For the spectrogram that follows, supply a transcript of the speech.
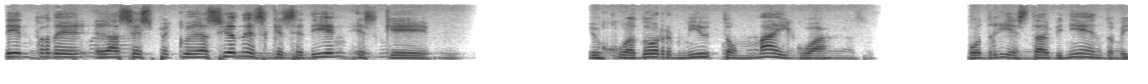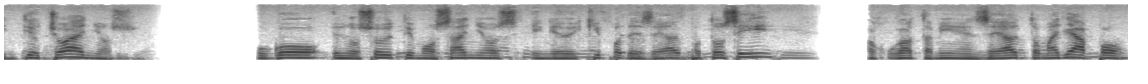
Dentro de las especulaciones que se dieron es que el jugador Milton Maigua podría estar viniendo, 28 años. Jugó en los últimos años en el equipo de Real Potosí, ha jugado también en Real Tomayapo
